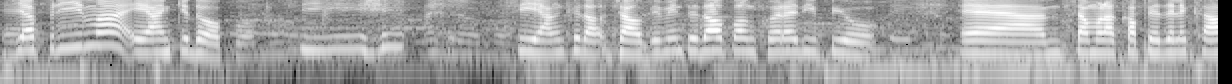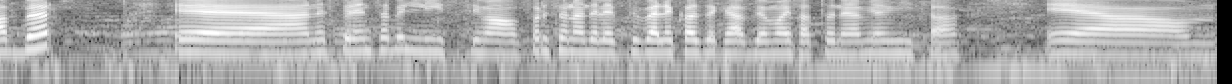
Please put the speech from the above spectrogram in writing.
Già prima e anche dopo? Sì, anche dopo. sì, anche dopo, cioè, ovviamente dopo ancora di più. Sì. Eh, siamo la coppia delle clubber, è un'esperienza bellissima, forse una delle più belle cose che abbia mai fatto nella mia vita. E, um,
